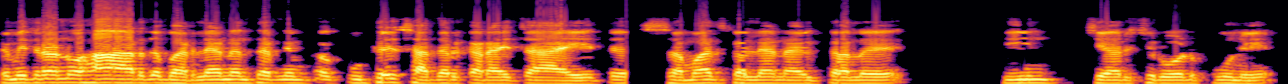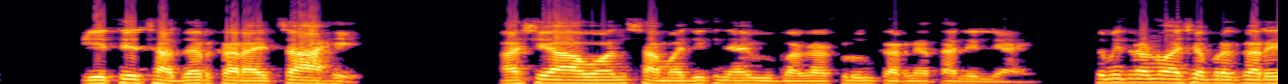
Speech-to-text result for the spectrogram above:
तर मित्रांनो हा अर्ज भरल्यानंतर नेमका कुठे सादर करायचा आहे? तर समाज कल्याण आयुक्तालय तीन चर्च रोड पुणे येथे सादर करायचा आहे असे आवाहन सामाजिक न्याय विभागाकडून करण्यात आलेले आहे. तर मित्रांनो अशा प्रकारे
